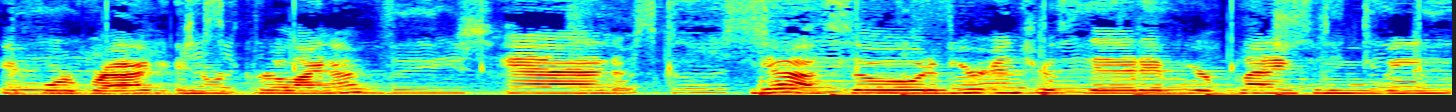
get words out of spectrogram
at Fort Bragg in North Carolina. And yeah, so if you're interested, if you're planning to moving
